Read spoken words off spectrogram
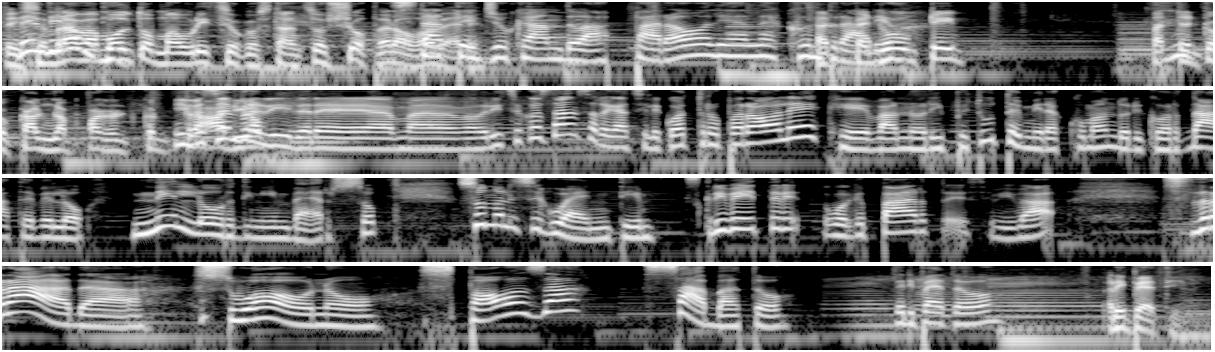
Ti sembrava molto Maurizio Costanzo Show, però va State bene. giocando a parole al contrario. Benvenuti. State giocando a parole al Mi fa sempre contrario. ridere eh, Ma- Maurizio Costanza, ragazzi, le quattro parole che vanno ripetute, mi raccomando ricordatevelo nell'ordine inverso, sono le seguenti. Scrivetele da qualche parte se vi va. Strada, suono, sposa, sabato. Ripeto? Ripeti.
